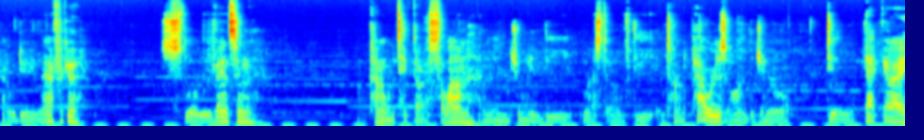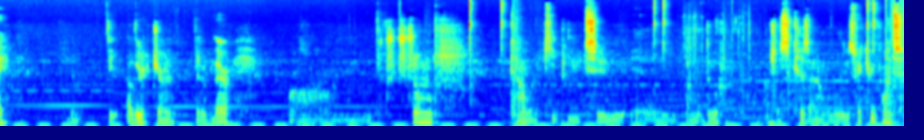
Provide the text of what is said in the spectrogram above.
How are we doing in Africa? Slowly advancing. Kind of want to take Dar es Salaam and then join the rest of the Entente powers on the general dealing with that guy. The other German bit over there. Um, kind of want to keep you two in Bangladesh just because I don't want to lose victory points.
